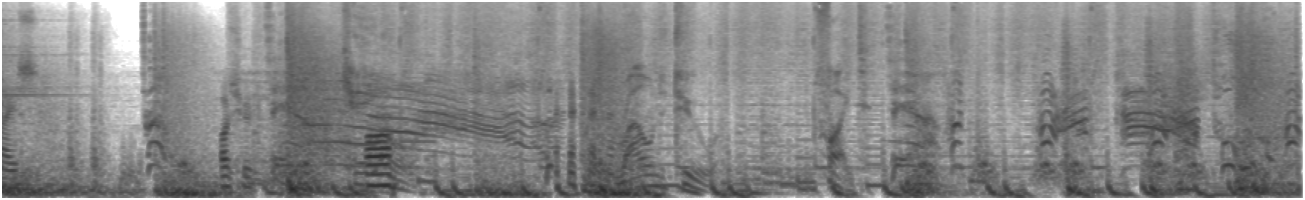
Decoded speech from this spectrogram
Nice. Oh shoot. Oh, Round two. Fight.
